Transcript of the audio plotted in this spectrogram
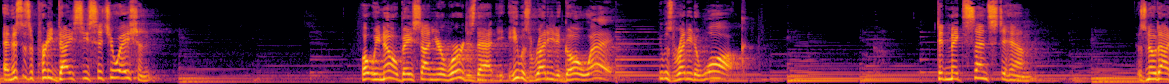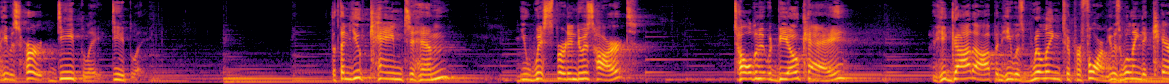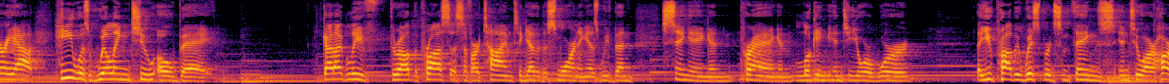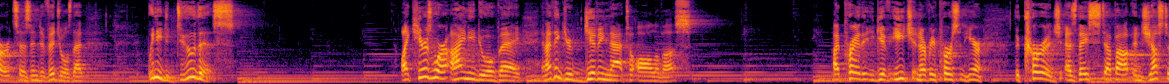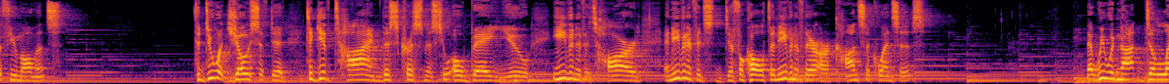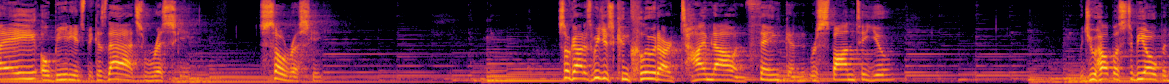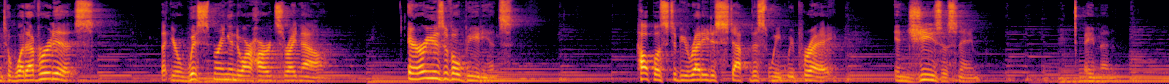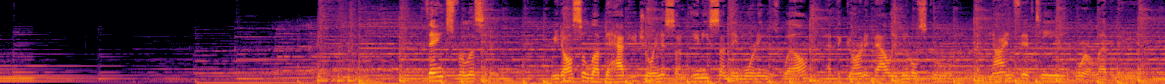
And this is a pretty dicey situation. What we know based on your word is that he was ready to go away, he was ready to walk. Didn't make sense to him. There's no doubt he was hurt deeply, deeply. But then you came to him, you whispered into his heart, told him it would be okay, he got up and he was willing to perform. He was willing to carry out. He was willing to obey. God, I believe throughout the process of our time together this morning, as we've been singing and praying and looking into your word, that you've probably whispered some things into our hearts as individuals that we need to do this. Like, here's where I need to obey. And I think you're giving that to all of us. I pray that you give each and every person here the courage as they step out in just a few moments to do what Joseph did, to give time this Christmas to obey you, even if it's hard, and even if it's difficult, and even if there are consequences. That we would not delay obedience because that's risky, so risky. So, God, as we just conclude our time now and think and respond to you, would you help us to be open to whatever it is that you're whispering into our hearts right now? Areas of obedience. Help us to be ready to step this week, we pray. In Jesus' name, amen. Thanks for listening. We'd also love to have you join us on any Sunday morning as well at the Garnet Valley Middle School at 9:15 or 11 a.m.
